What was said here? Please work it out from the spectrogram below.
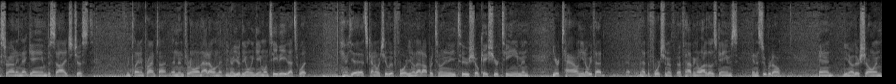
surrounding that game besides just playing in prime time, and then throw on that element. You know, you're the only game on TV. That's what you know, yeah, that's kind of what you live for. You know, that opportunity to showcase your team and your town. You know, we've had had the fortune of, of having a lot of those games in the Superdome, and you know they're showing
